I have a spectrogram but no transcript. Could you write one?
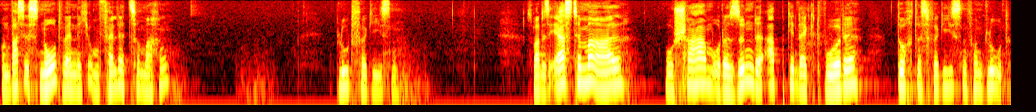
Und was ist notwendig, um Fälle zu machen? Blutvergießen. Es war das erste Mal, wo Scham oder Sünde abgedeckt wurde durch das Vergießen von Blut.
